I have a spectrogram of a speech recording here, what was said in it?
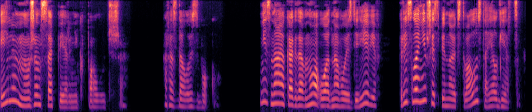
«Или нужен соперник получше», — раздалось сбоку. Не знаю, как давно у одного из деревьев, прислонившись спиной к стволу, стоял герцог.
